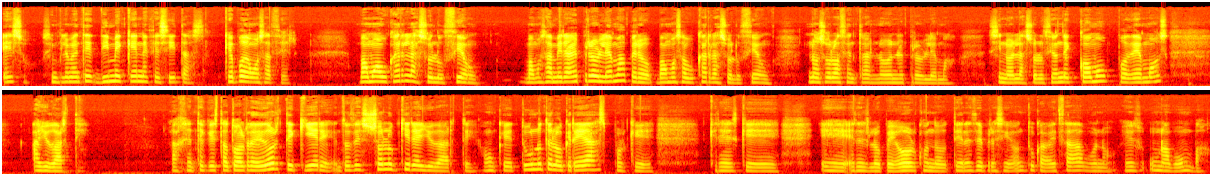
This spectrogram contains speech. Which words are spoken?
eso, simplemente dime qué necesitas, qué podemos hacer. Vamos a buscar la solución. Vamos a mirar el problema, pero vamos a buscar la solución. No solo a centrarnos en el problema, sino en la solución de cómo podemos ayudarte. La gente que está a tu alrededor te quiere, entonces solo quiere ayudarte, aunque tú no te lo creas porque crees que eh, eres lo peor cuando tienes depresión, tu cabeza, bueno, es una bomba.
